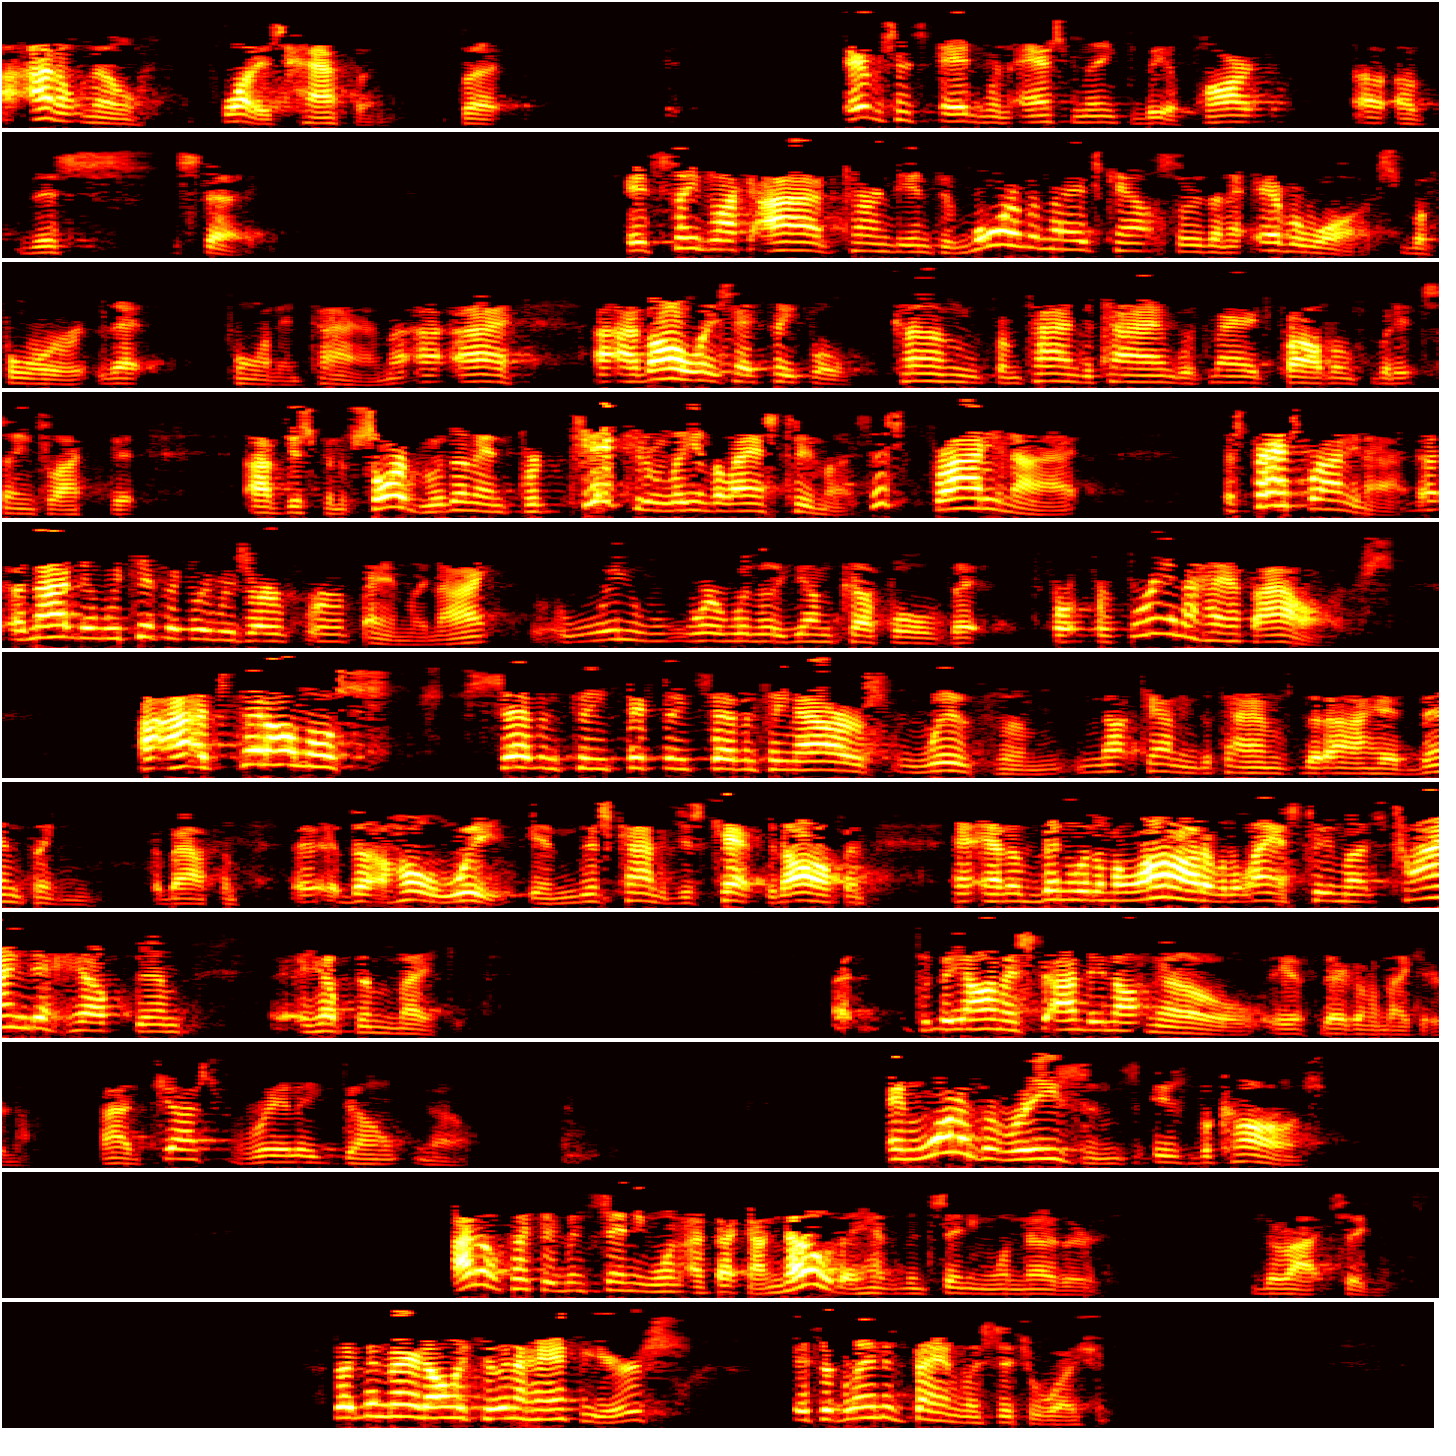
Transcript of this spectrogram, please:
I don't know what has happened, but ever since Edwin asked me to be a part of this study, it seems like I've turned into more of a marriage counselor than I ever was before that point in time. I, I, I've always had people come from time to time with marriage problems, but it seems like that I've just been absorbed with them, and particularly in the last two months. This Friday night, this past Friday night, a night that we typically reserve for a family night, we were with a young couple that for, for three and a half hours. I, I'd spent almost 17, 15, 17 hours with them, not counting the times that I had been thinking about them, uh, the whole week. And this kind of just kept it off. And, and I've been with them a lot over the last two months, trying to help them, help them make it. To be honest, I do not know if they're going to make it or not. I just really don't know. And one of the reasons is because I don't think they've been sending one, in fact, I know they haven't been sending one another the right signals. They've been married only two and a half years. It's a blended family situation.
